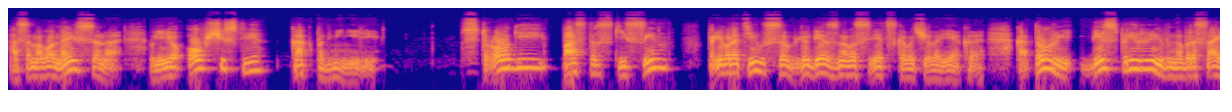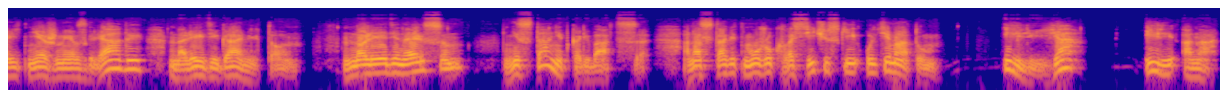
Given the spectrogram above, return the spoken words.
а самого Нельсона в ее обществе как подменили. Строгий пасторский сын превратился в любезного светского человека, который беспрерывно бросает нежные взгляды на леди Гамильтон. Но леди Нельсон не станет колебаться. Она ставит мужу классический ультиматум. Или я, или она.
